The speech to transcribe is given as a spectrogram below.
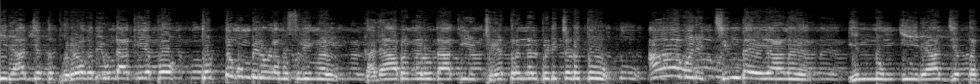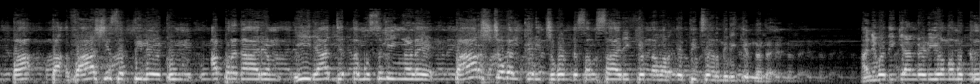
ഈ രാജ്യത്ത് പുരോഗതി ഉണ്ടാക്കിയപ്പോ തൊട്ടുമുമ്പിലുള്ള മുസ്ലിങ്ങൾ കലാപങ്ങൾ ഉണ്ടാക്കി ക്ഷേത്രങ്ങൾ പിടിച്ചെടുത്തു. ആ ഒരു ചിന്തയെയാണ് ഇന്നും ഈ രാജ്യത്തെ ഫാഷിസത്തിലേക്കും അപ്രകാരം ഈ രാജ്യത്തെ മുസ്ലിങ്ങളെ പാർശ്വവൽക്കരിച്ചുകൊണ്ട് സംസാരിക്കുന്നവർ എത്തിച്ചേർന്നിരിക്കുന്നത്. അനുവദിക്കാൻ കഴിയോ നമുക്ക്?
